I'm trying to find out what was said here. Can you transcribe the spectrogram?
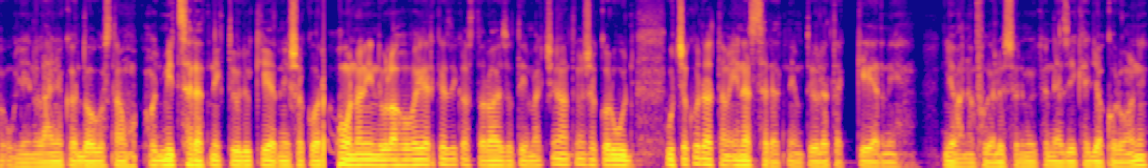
ugye én a lányokat dolgoztam, hogy mit szeretnék tőlük kérni, és akkor honnan indul, ahova érkezik, azt a rajzot én megcsináltam, és akkor úgy, úgy csak odaadtam, én ezt szeretném tőletek kérni. Nyilván nem fog először működni, ezért kell gyakorolni.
